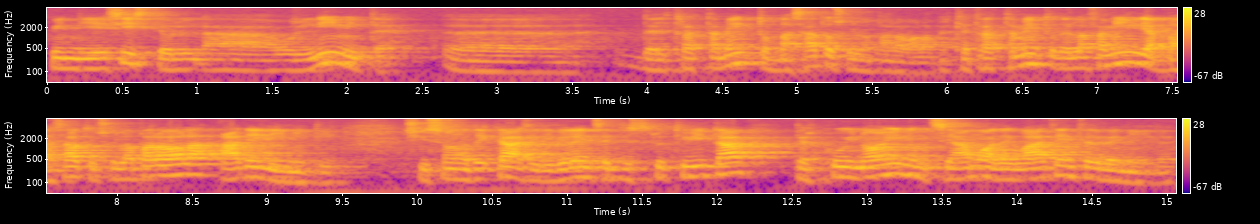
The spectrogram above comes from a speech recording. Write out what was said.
Quindi esiste un, un limite eh, del trattamento basato sulla parola, perché il trattamento della famiglia basato sulla parola ha dei limiti. Ci sono dei casi di violenza e distruttività per cui noi non siamo adeguati a intervenire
